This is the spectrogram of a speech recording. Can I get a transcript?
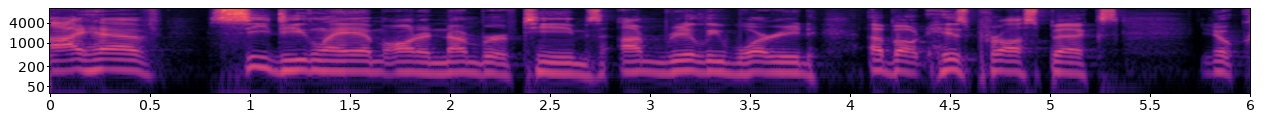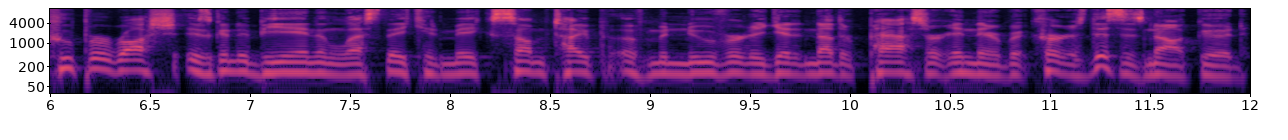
I have CeeDee Lamb on a number of teams. I'm really worried about his prospects. You know, Cooper Rush is going to be in unless they can make some type of maneuver to get another passer in there. But Curtis, this is not good.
